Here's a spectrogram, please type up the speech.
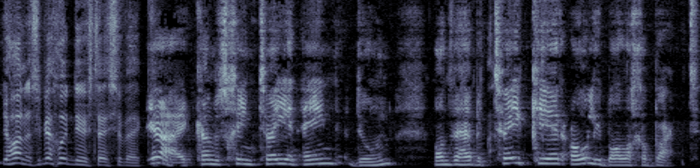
Johannes, heb jij goed nieuws deze week? Ja, ik kan misschien twee in één doen, want we hebben twee keer olieballen gebakt.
